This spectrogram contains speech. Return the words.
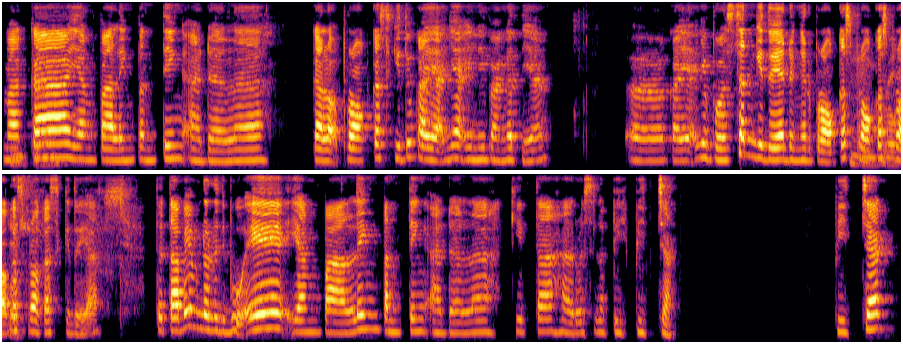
Maka yang paling penting adalah kalau prokes gitu kayaknya ini banget ya. Eh, kayaknya bosen gitu ya dengar prokes, Hmm, prokes, prokes, prokes. prokes gitu ya. Tetapi menurut Ibu E yang paling penting adalah kita harus lebih bijak. Bijak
